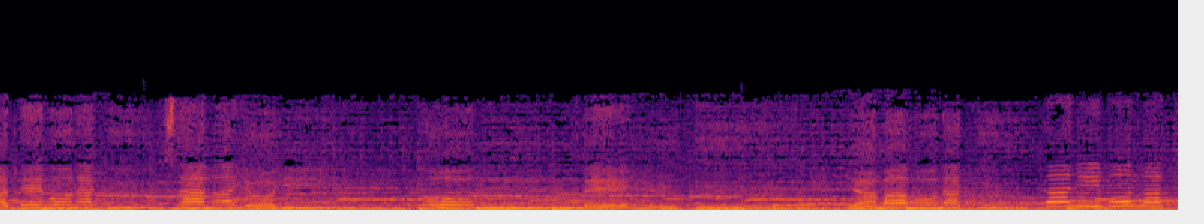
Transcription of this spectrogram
あてもなくさまよい飛んでゆく山もなく谷もなく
